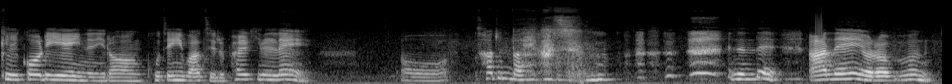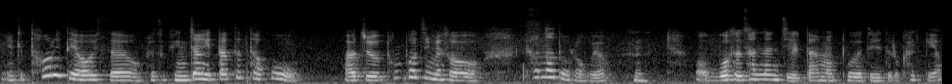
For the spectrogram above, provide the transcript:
길거리에 있는 이런 고쟁이 바지를 팔길래 어, 사준다 해가지고 했는데 안에 여러분 이렇게 털이 되어 있어요. 그래서 굉장히 따뜻하고 아주 펑퍼짐해서 편하더라고요. 어, 무엇을 샀는지 일단 한번 보여드리도록 할게요.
